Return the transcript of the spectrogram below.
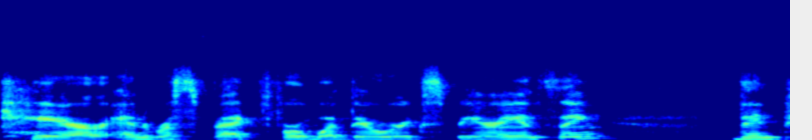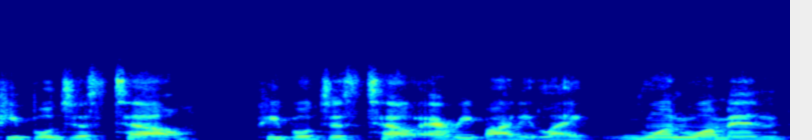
care and respect for what they were experiencing, then people just tell. People just tell everybody. Like one woman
